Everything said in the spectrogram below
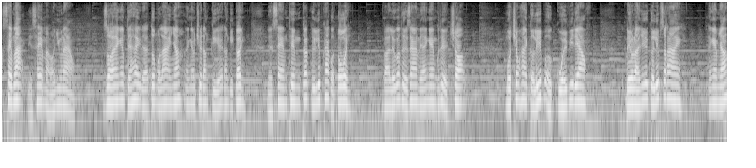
xem lại để xem là nó như nào. Rồi anh em thấy hay, để tôi một like nhá. Anh em chưa đăng ký hãy đăng ký kênh Để xem thêm các clip khác của tôi. Và nếu có thời gian thì anh em có thể chọn Một trong hai clip ở cuối video. Đều là những cái clip rất hay, Anh em nhá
